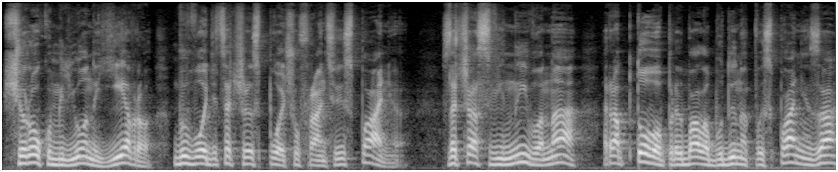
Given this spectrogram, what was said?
Щороку мільйони євро виводяться через Польщу, Францію і Іспанію. За час війни вона раптово придбала будинок в Іспанії за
